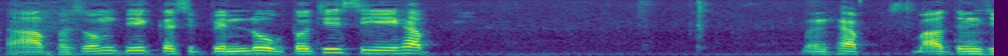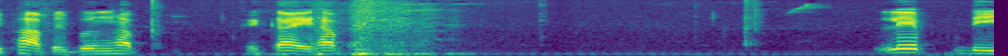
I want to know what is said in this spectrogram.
ถ้าผสมติดก็สิเป็นลูกตัวที่สี่ครับ เบิ้งครับเบาตึงสิภาพไปเบิ้งครับ ใกล้ๆครับ เล็บดี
